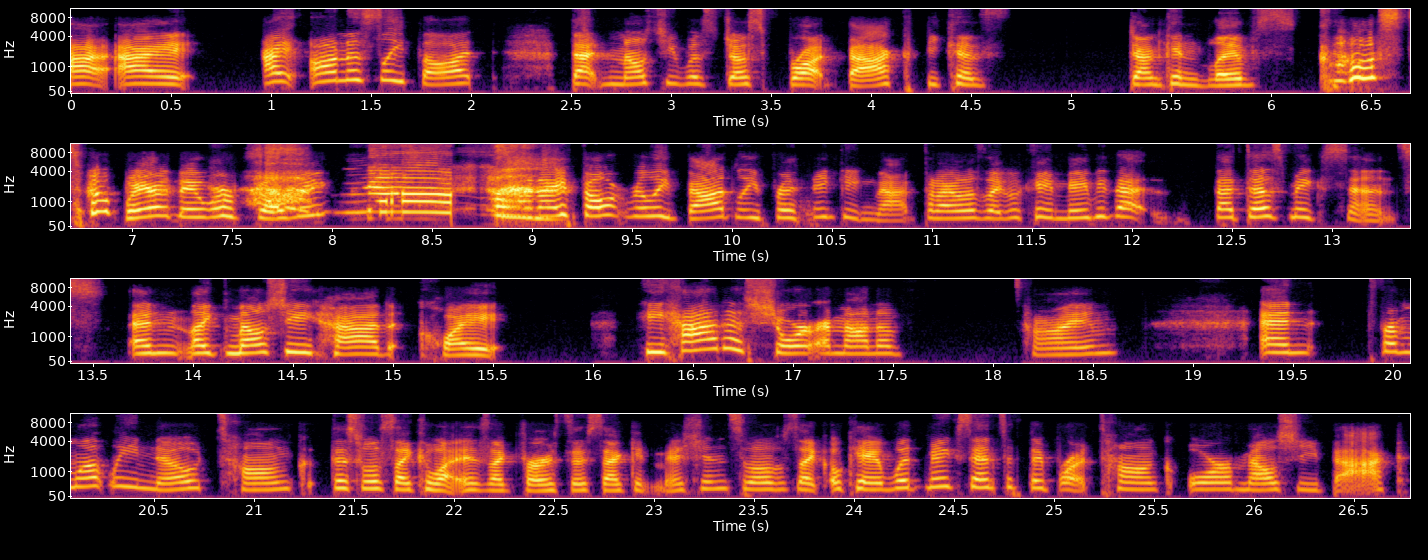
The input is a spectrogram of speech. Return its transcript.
I I, I honestly thought that Melshi was just brought back because Duncan lives close to where they were filming. No. and I felt really badly for thinking that, but I was like, okay, maybe that that does make sense. And like Melshi had quite he had a short amount of time. And from what we know, Tonc, this was like what his like first or second mission. So I was like, okay, it would make sense if they brought Tonc or Melshi back.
